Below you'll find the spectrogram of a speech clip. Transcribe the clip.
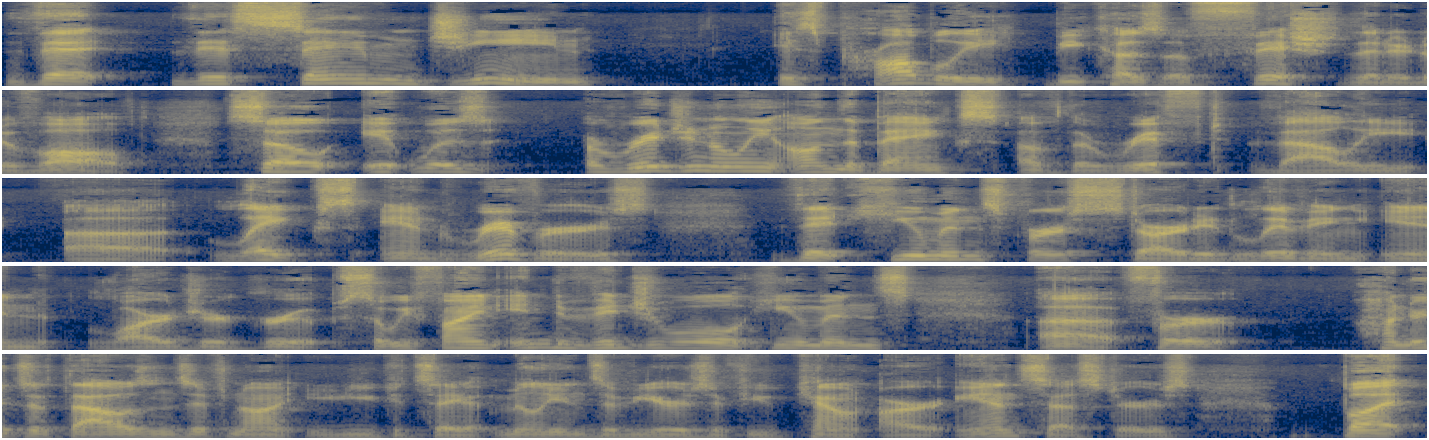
that this same gene is probably because of fish that it evolved. So it was originally on the banks of the Rift Valley uh, lakes and rivers that humans first started living in larger groups. So we find individual humans uh, for hundreds of thousands, if not, you could say millions of years if you count our ancestors. But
